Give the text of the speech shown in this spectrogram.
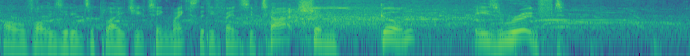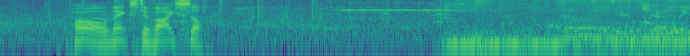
Pohl volleys it into play. Zhu Ting makes the defensive touch and Gong is roofed. Pohl next to Weitzel. Germany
